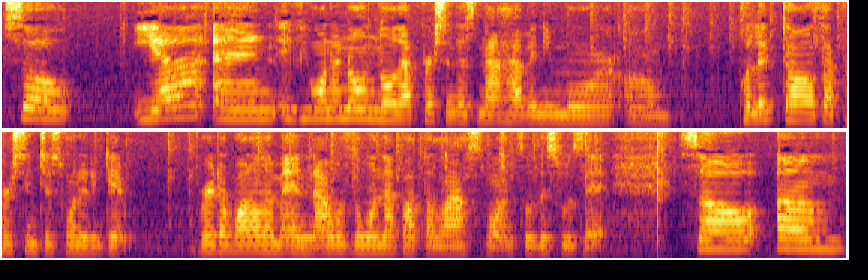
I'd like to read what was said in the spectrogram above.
so yeah and if you want to know no that person does not have any more um Pullip dolls that person just wanted to get rid of all of them and I was the one that bought the last one so this was it. So um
